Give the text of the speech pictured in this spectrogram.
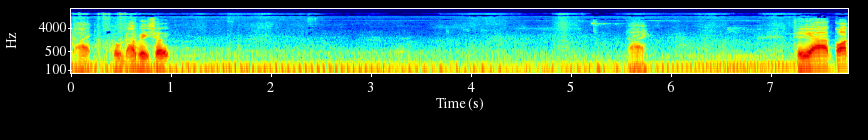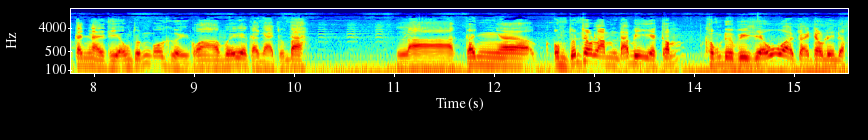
Đấy cũng đã về sới. Đấy. Thì à, qua kênh này thì ông Tuấn có gửi qua với cả nhà chúng ta là kênh à, ông Tuấn 65 đã bị cấm không đưa video à, chạy trâu lên được.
